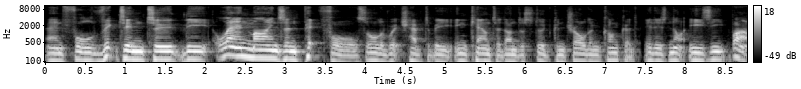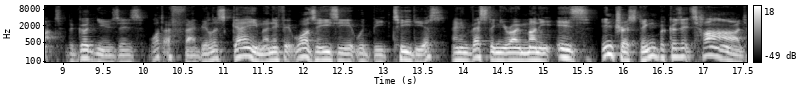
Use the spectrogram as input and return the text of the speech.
and fall victim to the landmines and pitfalls, all of which have to be encountered, understood, controlled, and conquered. It is not easy, but the good news is what a fabulous game. And if it was easy, it would be tedious. And investing your own money is interesting because it's hard,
